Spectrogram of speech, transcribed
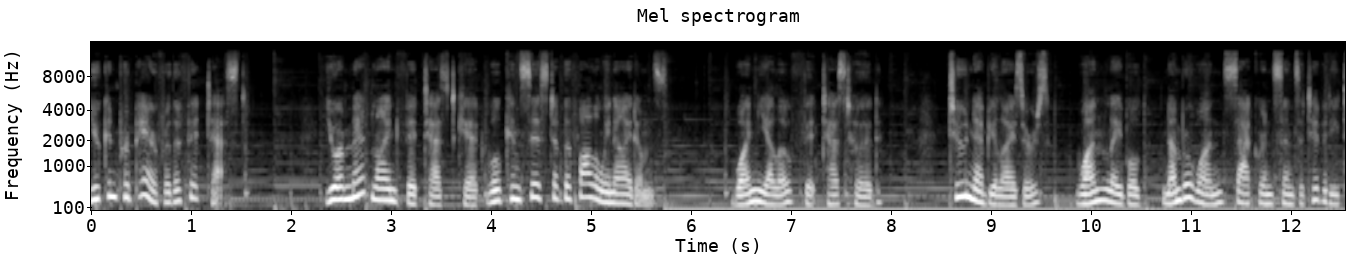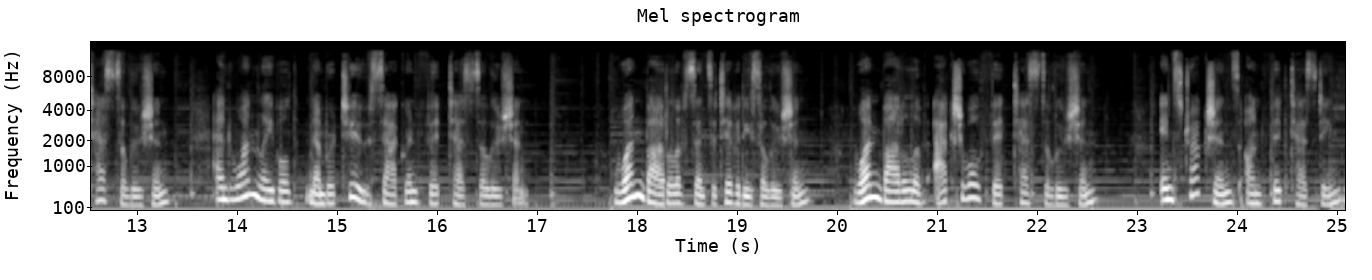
you can prepare for the fit test. Your Medline Fit Test Kit will consist of the following items. One yellow fit test hood, two nebulizers, one labeled number 1 saccharin sensitivity test solution, and one labeled number 2 saccharin fit test solution. One bottle of sensitivity solution, one bottle of actual fit test solution, instructions on fit testing,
